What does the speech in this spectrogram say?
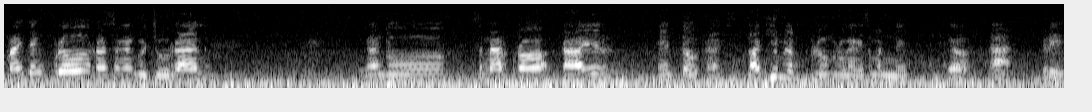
Mancing pro rasa nganggo joran. Nganggo senar tok, kail, entuk guys. Lagi belum rungane semenit. Yo, nah, geli.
